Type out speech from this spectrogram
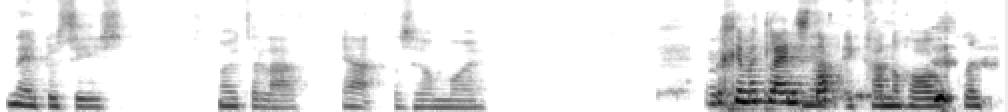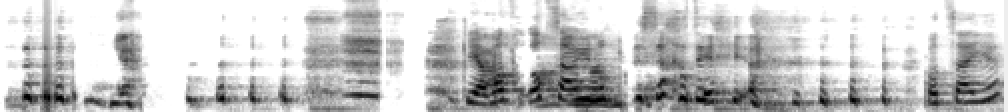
Nee, precies. Nooit te laat. Ja, dat is heel mooi. Begin met kleine stappen. Ja, ik ga nog wel. ja. ja, wat, wat zou je nog willen zeggen tegen je? wat zei je?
